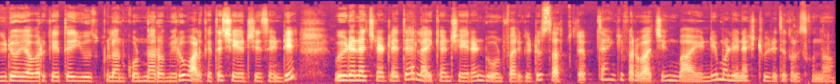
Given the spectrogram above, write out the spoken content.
వీడియో ఎవరికైతే యూస్ఫుల్ అనుకుంటున్నారో మీరు వాళ్ళకైతే షేర్ చేసేయండి. వీడియో నచ్చినట్లయితే like and share and don't forget to subscribe. Thank you for watching. Bye అండి. మళ్ళీ నెక్స్ట్ వీడియోతో కలుసుకుందాం.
